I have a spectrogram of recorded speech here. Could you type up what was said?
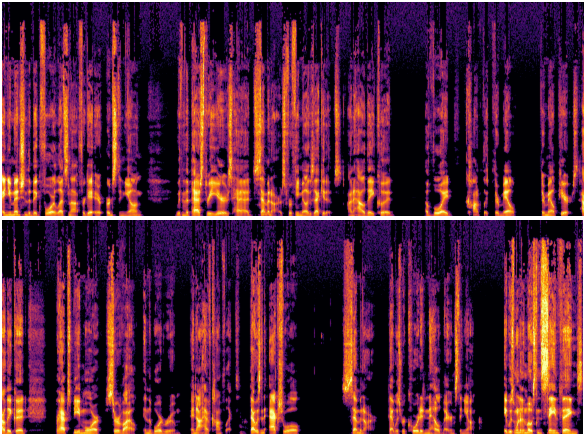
and you mentioned the big four let's not forget er-, ernst and young within the past three years had seminars for female executives on how they could avoid conflict with their male their male peers, how they could perhaps be more servile in the boardroom and not have conflict. Hmm. That was an actual seminar that was recorded and held by Ernst and Young. It was one of the most insane things.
